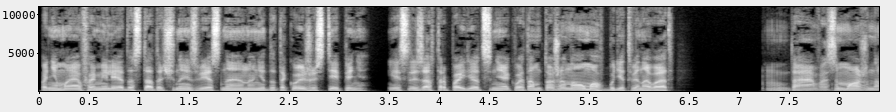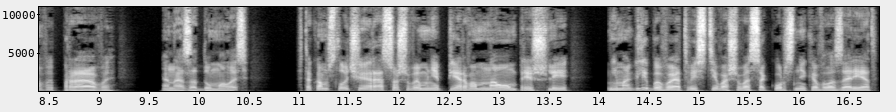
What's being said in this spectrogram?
Понимаю, фамилия достаточно известная, но не до такой же степени. Если завтра пойдет снег, в этом тоже Наумов будет виноват». «Да, возможно, вы правы», — она задумалась. «В таком случае, раз уж вы мне первым на ум пришли, не могли бы вы отвезти вашего сокурсника в лазарет?»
